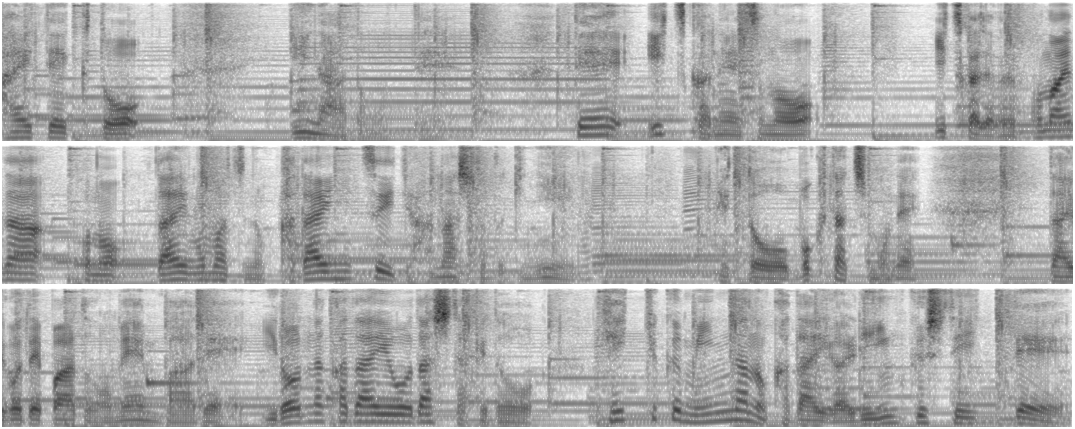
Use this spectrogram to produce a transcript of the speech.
変えていくといいなと思って。でいつかねそのいつかじゃないこの間この醍醐町の課題について話した時にえっと僕たちもね第5デパートのメンバーでいろんな課題を出したけど結局みんなの課題がリンクしていって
